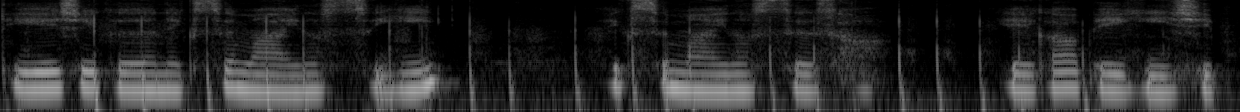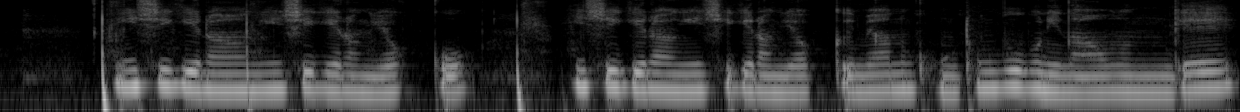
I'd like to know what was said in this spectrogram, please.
뒤의 식은 x-2, x-4, 얘가 120. 이 식이랑 이 식이랑 엮고 이 식이랑 이 식이랑 엮으면 공통 부분이 나오는 게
